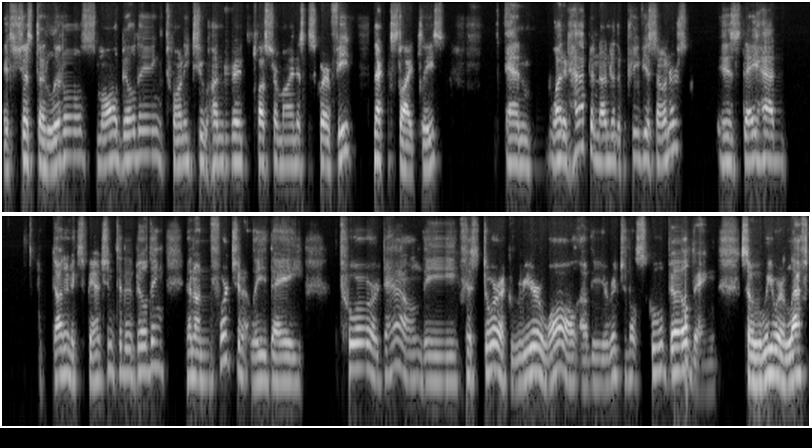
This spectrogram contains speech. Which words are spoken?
It's just a little small building, 2,200 plus or minus square feet. Next slide, please. And what had happened under the previous owners is they had done an expansion to the building. And unfortunately, they tore down the historic rear wall of the original school building. So we were left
